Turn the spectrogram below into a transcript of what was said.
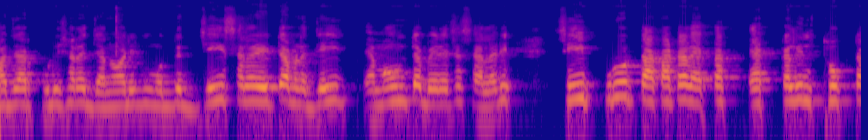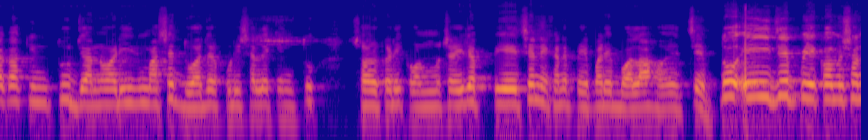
হাজার কুড়ি সালের জানুয়ারির মধ্যে যেই স্যালারিটা মানে যেই অ্যামাউন্টটা বেড়েছে স্যালারি সেই পুরো টাকাটার একটা এককালীন থোক টাকা কিন্তু জানুয়ারির মাসে দু হাজার কুড়ি সালে কিন্তু সরকারি কর্মচারীরা পেয়েছেন, এখানে পেপারে বলা হয়েছে। তো এই যে পে কমিশন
